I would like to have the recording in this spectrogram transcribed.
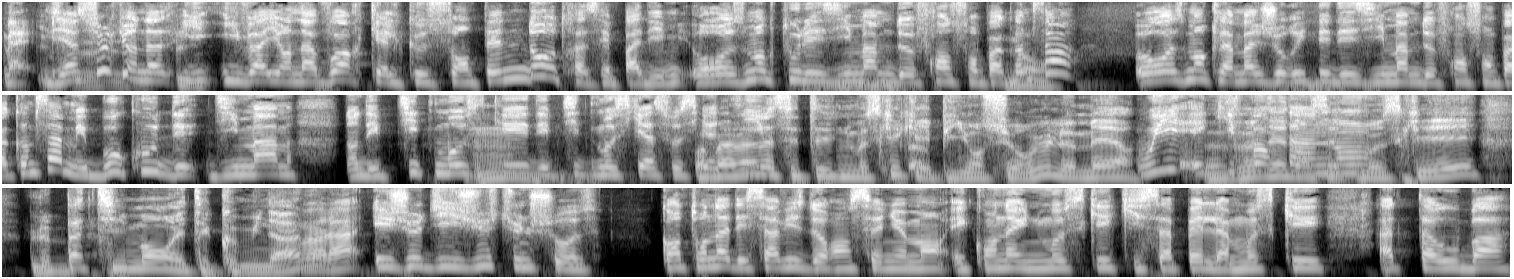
Mais bien sûr qu'il y en a, il, il va y en avoir quelques centaines d'autres. C'est pas des, heureusement que tous les imams de France sont pas comme ça. Heureusement que la majorité des imams de France sont pas comme ça, mais beaucoup d'imams dans des petites mosquées, Mmh. des petites mosquées Ouais, associatives. bah là, c'était une mosquée qui avait pignon sur rue. Le maire oui, et qui venait dans cette nom. mosquée. Le bâtiment était communal. Voilà. Et je dis juste une chose. Quand on a des services de renseignement et qu'on a une mosquée qui s'appelle la mosquée At-Taouba,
